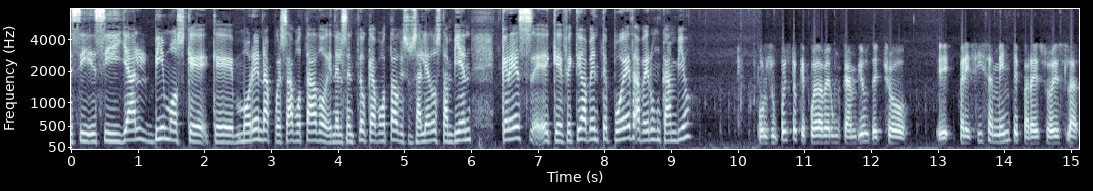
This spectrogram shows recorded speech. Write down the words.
si, si ya vimos que, que, Morena pues ha votado en el sentido que ha votado y sus aliados también, ¿crees que efectivamente puede haber un cambio? Por supuesto que puede haber un cambio. De hecho, precisamente para eso es la,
